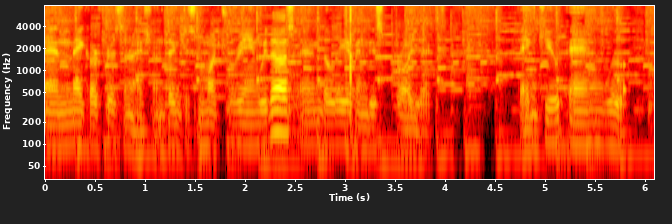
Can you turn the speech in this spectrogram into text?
and make our first donation. Thank you so much for being with us and believe in this project. Thank you and we love you.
